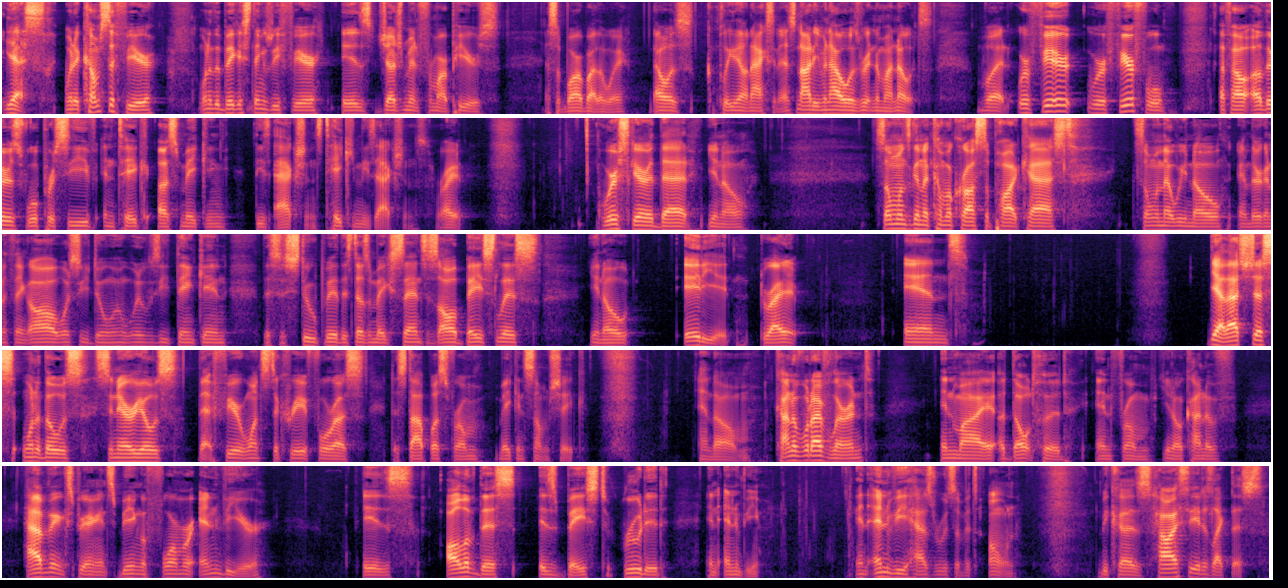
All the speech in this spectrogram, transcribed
yes when it comes to fear one of the biggest things we fear is judgment from our peers. That's a bar by the way. That was completely on accident. It's not even how it was written in my notes. But we're fear we're fearful of how others will perceive and take us making these actions, taking these actions, right? We're scared that, you know, someone's going to come across the podcast, someone that we know, and they're going to think, oh, what's he doing? What was he thinking? This is stupid. This doesn't make sense. It's all baseless, you know, idiot, right? And yeah, that's just one of those scenarios that fear wants to create for us to stop us from making something shake. And um, kind of what I've learned in my adulthood and from, you know, kind of having experience being a former envier is all of this is based, rooted in envy. And envy has roots of its own. Because how I see it is like this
